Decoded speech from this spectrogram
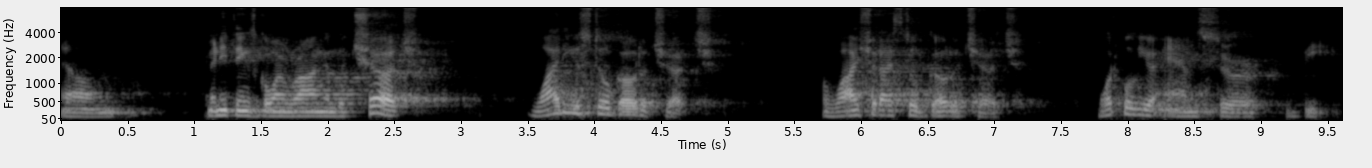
um, many things going wrong in the church, why do you still go to church? Why should I still go to church? What will your answer be?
